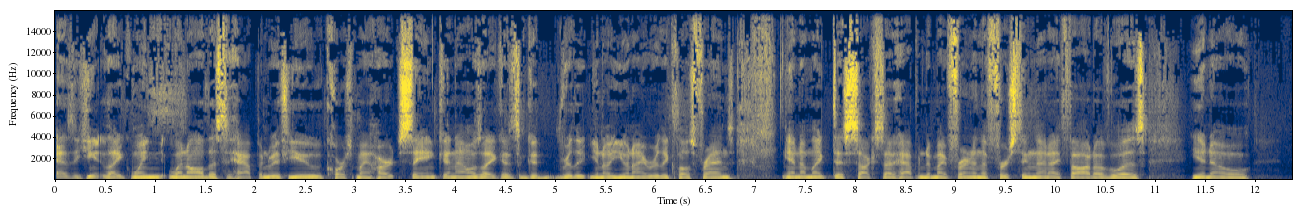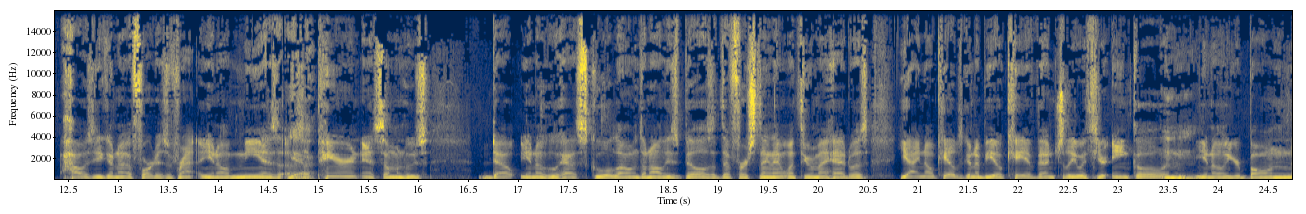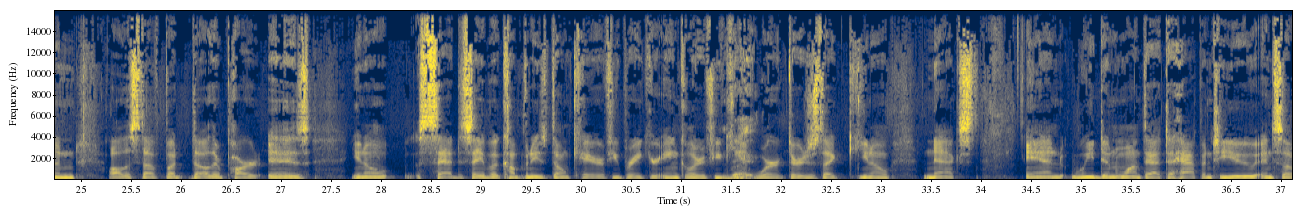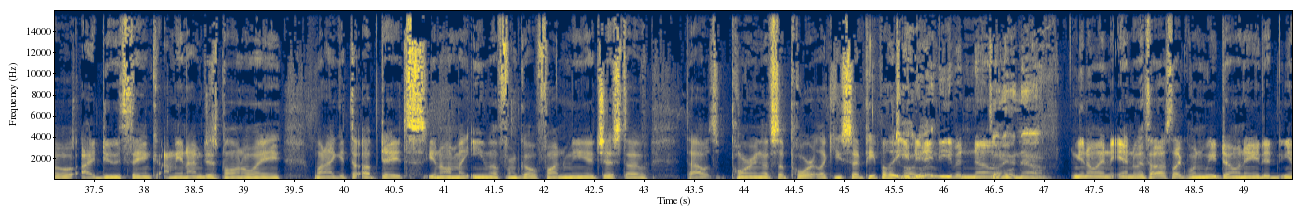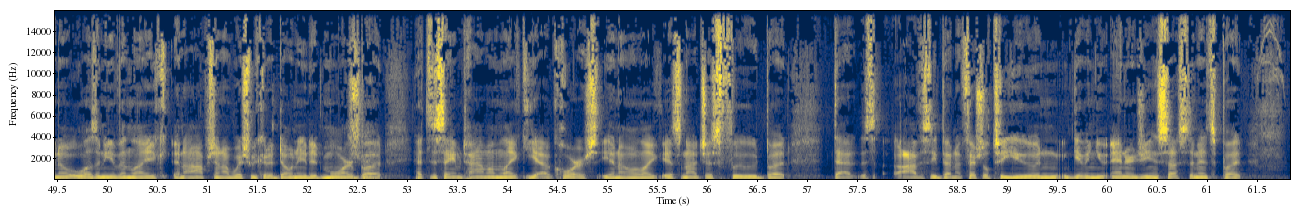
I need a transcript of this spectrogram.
as a like when when all this happened with you, of course my heart sank, and I was like, it's a good, really, you know, you and I are really close friends, and I'm like, this sucks that happened to my friend, and the first thing that I thought of was, you know, how is he going to afford his rent? You know, me as, as yeah. a parent, as someone who's dealt, you know, who has school loans and all these bills, the first thing that went through my head was, yeah, I know Caleb's going to be okay eventually with your ankle and, mm. you know, your bone and all this stuff. But the other part is, you know, sad to say, but companies don't care if you break your ankle or if you can't right. work. They're just like, you know, next and we didn't want that to happen to you. And so i do think i mean i'm just blown away when i get the updates you know on my email from gofundme. It's just of the outpouring of support. Like you said people that totally. you didn't even know don't even know. you know and, and with us like when we donated you know it wasn't even like an option. I wish we could have donated more sure. but at the same time i'm like yeah of course you know like it's not just food but that is obviously beneficial to you and giving you energy and sustenance but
